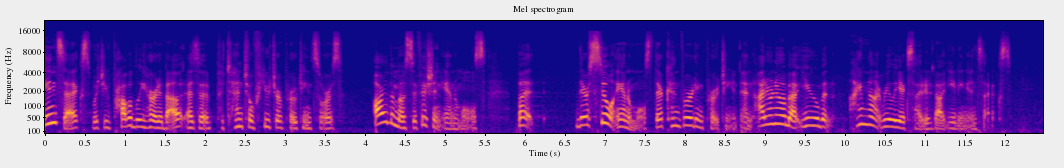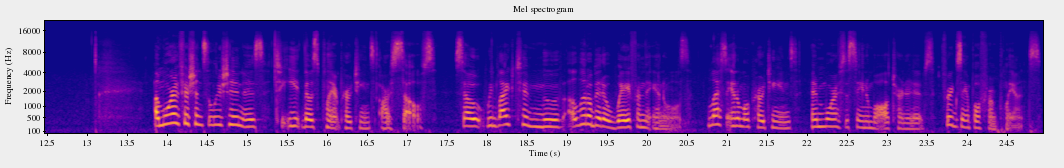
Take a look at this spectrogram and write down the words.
Insects, which you've probably heard about as a potential future protein source, are the most efficient animals, but they're still animals. They're converting protein. And I don't know about you, but I'm not really excited about eating insects. A more efficient solution is to eat those plant proteins ourselves. So we'd like to move a little bit away from the animals, less animal proteins and more sustainable alternatives, for example, from plants.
